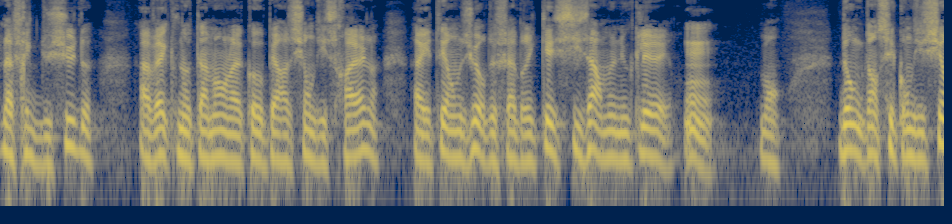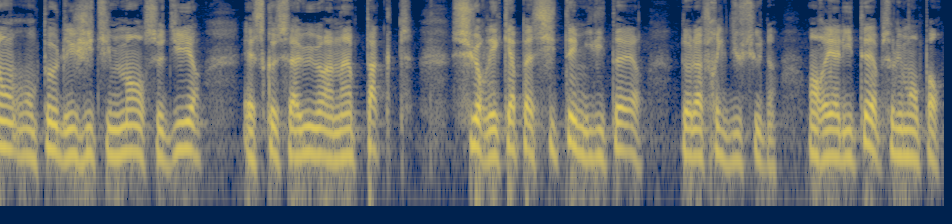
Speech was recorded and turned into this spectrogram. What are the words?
l'Afrique du Sud avec notamment la coopération d'Israël, a été en mesure de fabriquer six armes nucléaires. Hmm. Bon. Donc, dans ces conditions, on peut légitimement se dire est-ce que ça a eu un impact sur les capacités militaires de l'Afrique du Sud? En réalité, absolument pas.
